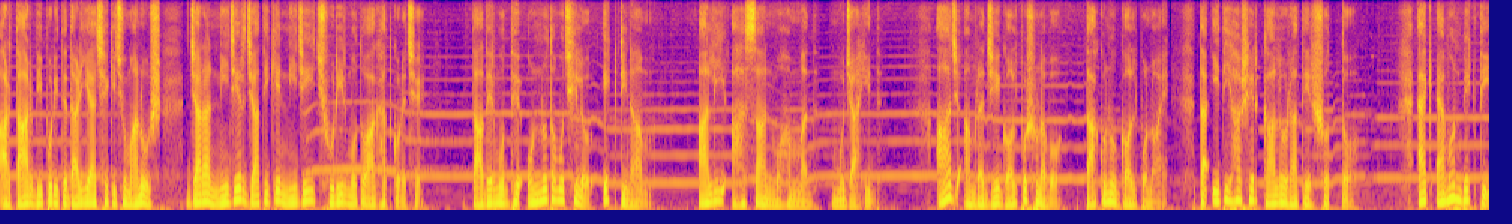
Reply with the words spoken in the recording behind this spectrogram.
আর তার বিপরীতে দাঁড়িয়ে আছে কিছু মানুষ যারা নিজের জাতিকে নিজেই ছুরির মতো আঘাত করেছে। তাদের মধ্যে অন্যতম ছিল একটি নাম, আলী আহসান মোহাম্মদ মুজাহিদ। আজ আমরা যে গল্প শোনাব তা কোনো গল্প নয়, তা ইতিহাসের কালো রাতের সত্য। এক এমন ব্যক্তি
